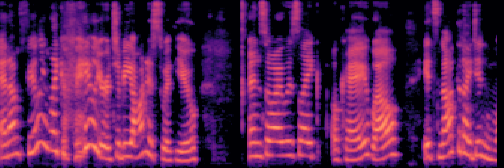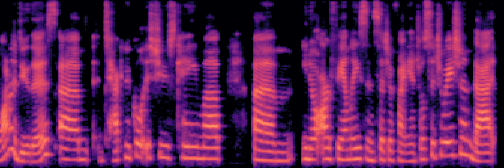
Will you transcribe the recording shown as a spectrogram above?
And I'm feeling like a failure, to be honest with you. And so I was like, okay, well, it's not that I didn't want to do this. Um, technical issues came up. Um, you know, our family's in such a financial situation that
